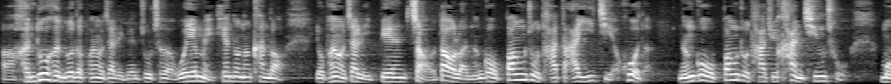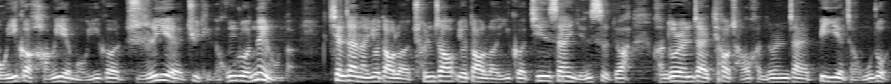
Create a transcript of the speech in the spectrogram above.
啊，很多很多的朋友在里边注册，我也每天都能看到有朋友在里边找到了能够帮助他答疑解惑的。能够帮助他去看清楚某一个行业、某一个职业具体的工作内容的。现在呢，又到了春招，又到了一个金三银四，对吧？很多人在跳槽，很多人在毕业找工作。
